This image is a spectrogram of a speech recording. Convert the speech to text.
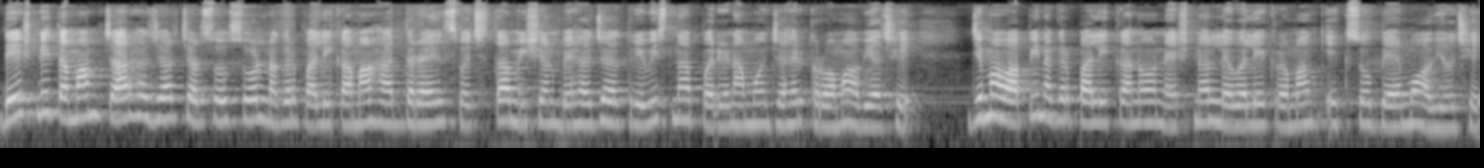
દેશની તમામ ચાર હજાર ચારસો સોળ નગરપાલિકામાં હાથ ધરાયેલ સ્વચ્છતા મિશન બે હજાર ત્રેવીસના પરિણામો જાહેર કરવામાં આવ્યા છે. જેમાં વાપી નગરપાલિકાનો નેશનલ લેવલે ક્રમાંક એકસો બેમો આવ્યો છે.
